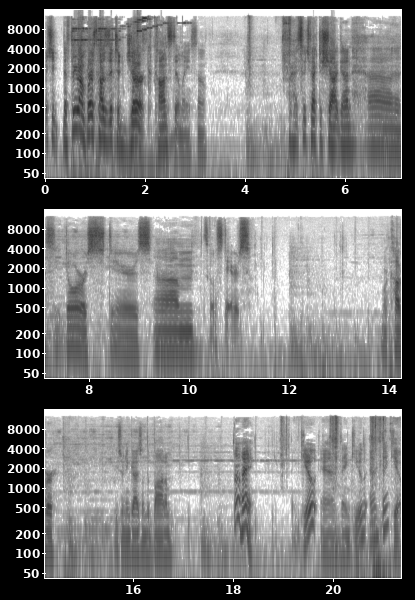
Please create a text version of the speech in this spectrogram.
The three round burst causes it to jerk constantly, so. Alright, switch back to shotgun. Uh, let's see, door or stairs? Um, let's go stairs. More cover. These are any guys on the bottom. Oh, hey. Thank you, and thank you, and thank you.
